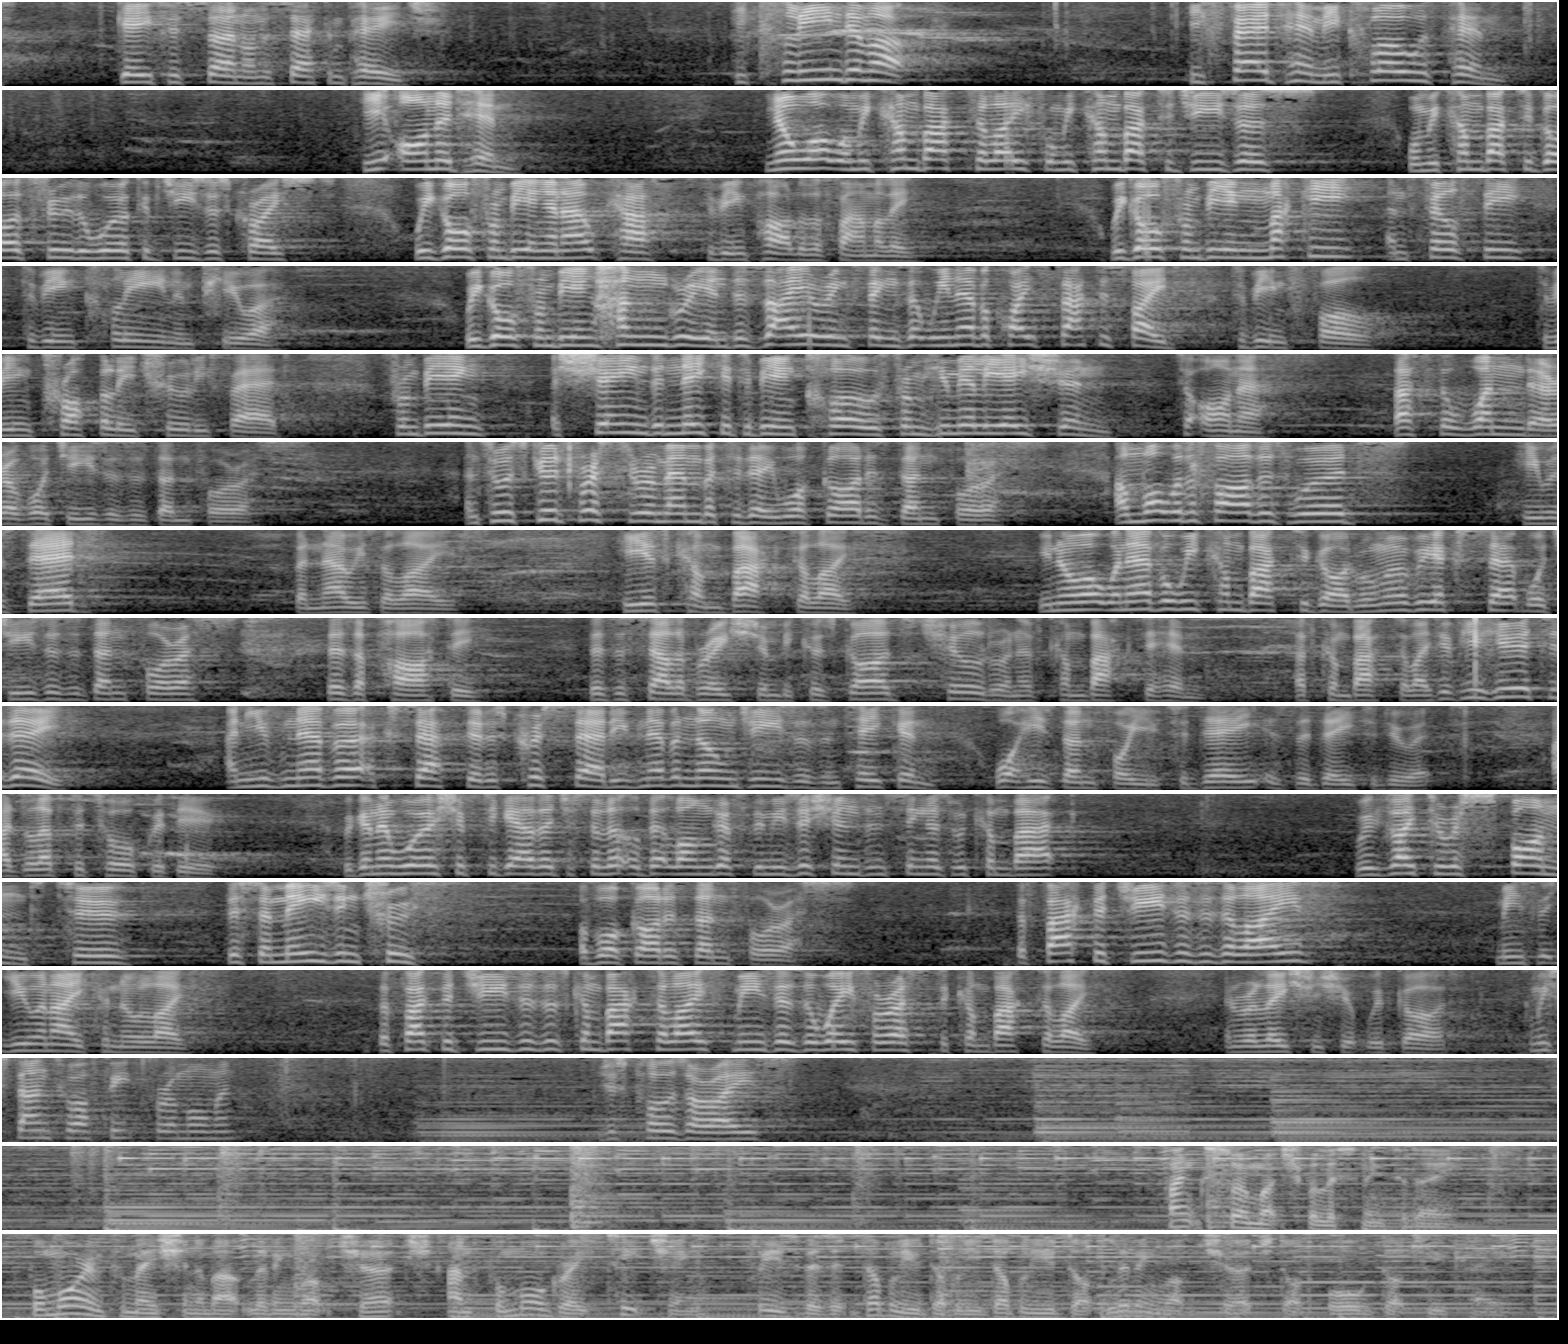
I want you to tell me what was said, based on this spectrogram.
gave his son on the second page. He cleaned him up, he fed him, he clothed him, he honored him. You know what? When we come back to life, when we come back to Jesus, when we come back to God through the work of Jesus Christ, we go from being an outcast to being part of the family. We go from being mucky and filthy to being clean and pure. We go from being hungry and desiring things that we never quite satisfied to being full, to being properly, truly fed. From being ashamed and naked to being clothed, from humiliation to honor. That's the wonder of what Jesus has done for us. And so it's good for us to remember today what God has done for us. And what were the Father's words? He was dead, but now he's alive. He has come back to life. You know what? Whenever we come back to God, whenever we accept what Jesus has done for us, there's a party, there's a celebration because God's children have come back to Him, have come back to life. If you're here today and you've never accepted, as Chris said, you've never known Jesus and taken what He's done for you, today is the day to do it. I'd love to talk with you. We're going to worship together just a little bit longer if the musicians and singers would come back. We'd like to respond to this amazing truth of what God has done for us. The fact that Jesus is alive means that you and I can know life. The fact that Jesus has come back to life means there's a way for us to come back to life in relationship with God. Can we stand to our feet for a moment? Just close our eyes. Thanks so much for listening today. For more information about Living Rock Church and for more great teaching, please visit www.livingrockchurch.org.uk.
